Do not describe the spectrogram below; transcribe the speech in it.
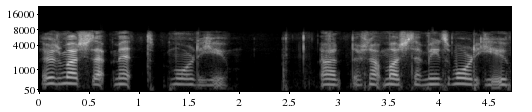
there's much that meant more to you. Uh, there's not much that means more to you.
